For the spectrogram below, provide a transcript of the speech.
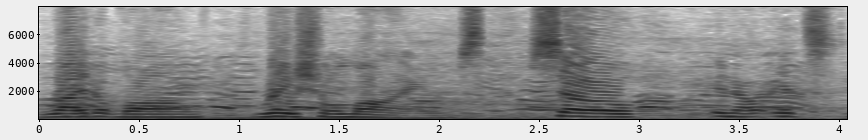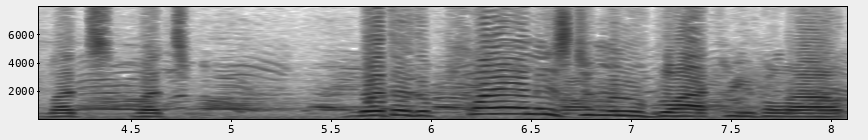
right along racial lines. So, you know, it's let's let's whether the plan is to move black people out,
